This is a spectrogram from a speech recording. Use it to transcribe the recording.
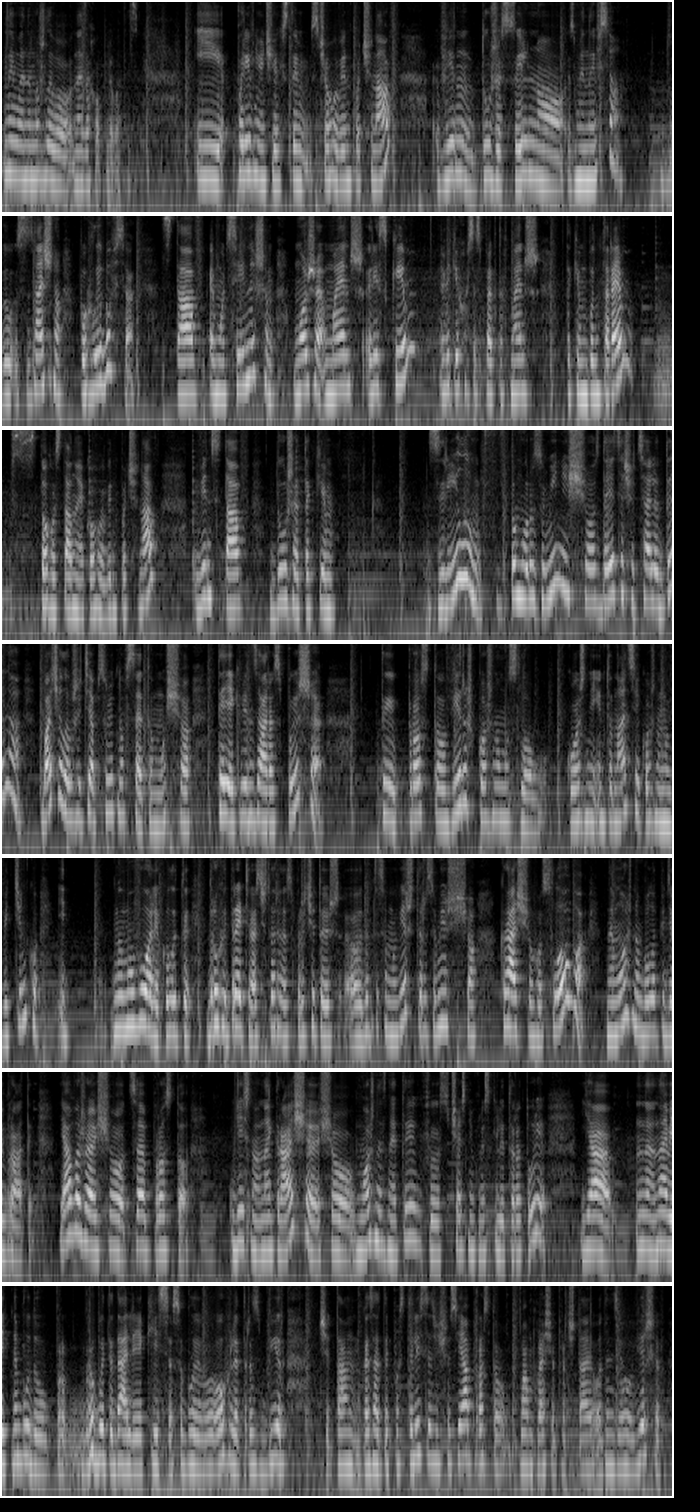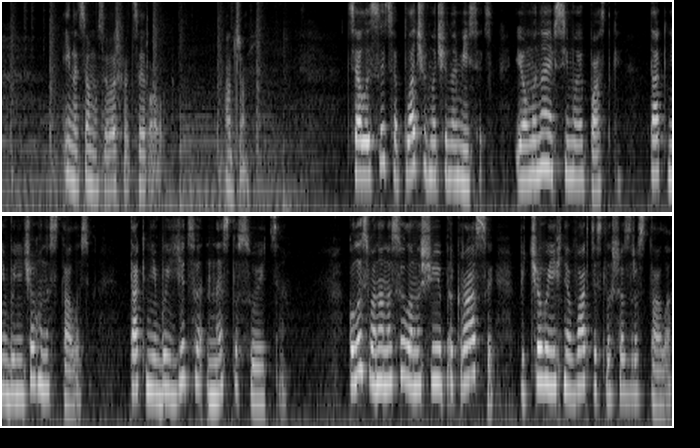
ними неможливо не захоплюватись. І порівнюючи їх з тим, з чого він починав, він дуже сильно змінився, значно поглибився, став емоційнішим, може менш різким в якихось аспектах, менш таким бунтарем з того стану, якого він починав. Він став дуже таким зрілим в тому розумінні, що здається, що ця людина бачила в житті абсолютно все, тому що те, як він зараз пише, ти просто віриш кожному слову, кожній інтонації, кожному відтінку. І мимоволі, коли ти другий, третій раз, четвертий раз перечитуєш е, один той самий вірш, ти розумієш, що кращого слова не можна було підібрати. Я вважаю, що це просто дійсно найкраще, що можна знайти в сучасній українській літературі. Я навіть не буду робити далі якийсь особливий огляд, розбір чи там казати по стилістиці щось. Я просто вам краще прочитаю один з його віршів. І на цьому завершую цей ролик. Отже. Ця лисиця плаче вночі на місяць і оминає всі мої пастки, так, ніби нічого не сталося, так, ніби її це не стосується. Колись вона носила на шиї прикраси, від чого їхня вартість лише зростала.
